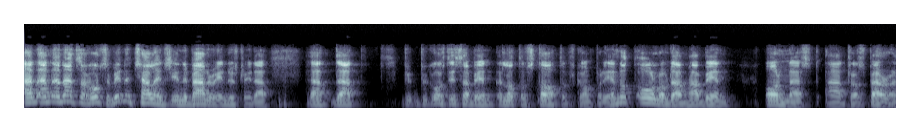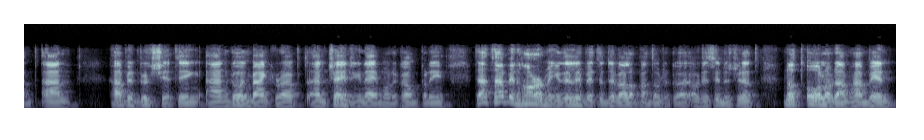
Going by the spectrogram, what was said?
and, and and that's also been a challenge in the battery industry that that that because this have been a lot of startups company and not all of them have been honest and transparent and have been bullshitting and going bankrupt and changing name of the company that have been harming a little bit the development of the of this industry that not all of them have been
